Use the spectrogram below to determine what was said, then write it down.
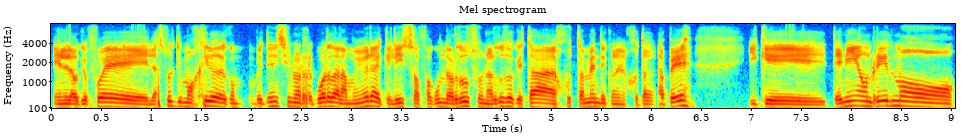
en lo que fue los últimos giros de competencia, uno recuerda la maniobra que le hizo a Facundo Arduzo, un Arduzo que está justamente con el JP y que tenía un ritmo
